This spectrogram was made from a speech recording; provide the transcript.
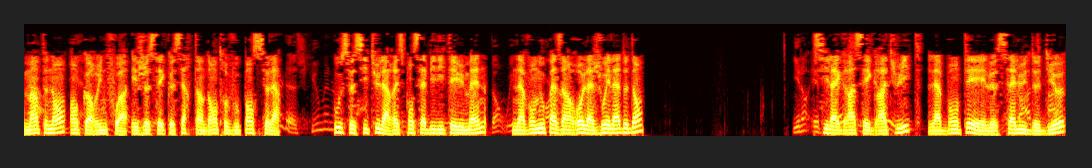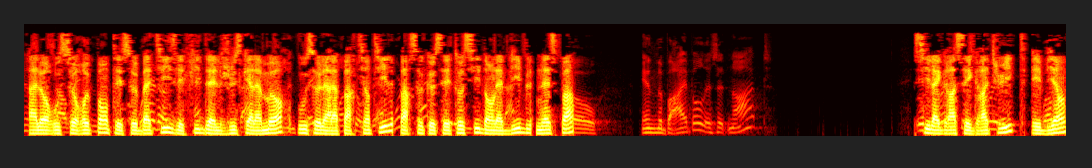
Maintenant, encore une fois, et je sais que certains d'entre vous pensent cela. Où se situe la responsabilité humaine N'avons-nous pas un rôle à jouer là-dedans si la grâce est gratuite, la bonté et le salut de Dieu, alors où se repente et se baptise est fidèle jusqu'à la mort, où cela appartient-il, parce que c'est aussi dans la Bible, n'est-ce pas? Si la grâce est gratuite, eh bien,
